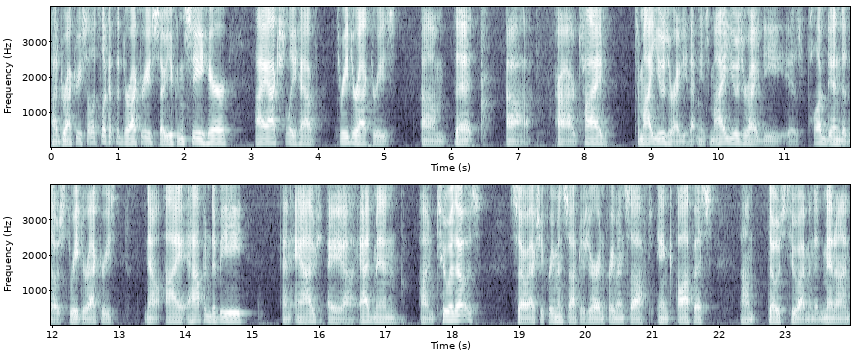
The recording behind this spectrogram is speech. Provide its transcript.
uh, directory. So let's look at the directories. So you can see here, I actually have three directories um, that uh, are tied to my user ID. That means my user ID is plugged into those three directories. Now, I happen to be an Azure, a uh, admin on two of those. So actually, Freemansoft Azure and Freemansoft Inc. Office, um, those two I'm an admin on.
